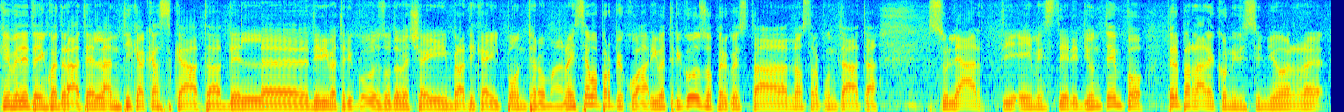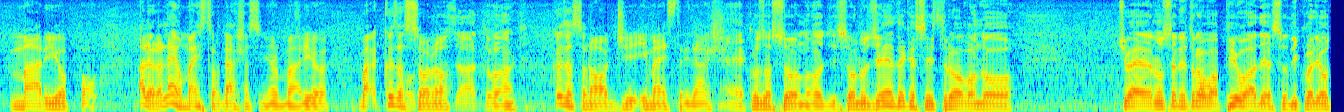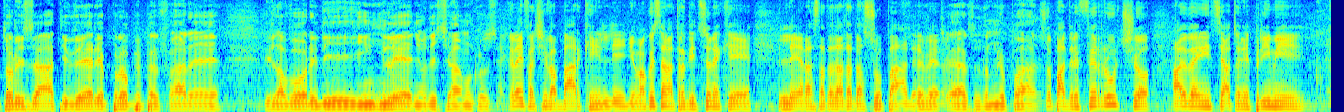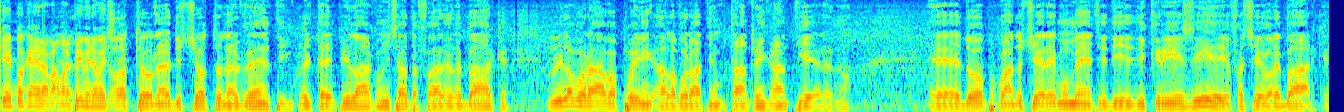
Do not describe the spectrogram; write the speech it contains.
Che vedete inquadrata è l'antica cascata del, di Riva Trigoso, dove c'è in pratica il ponte romano. E siamo proprio qua, a Riva Trigoso, per questa nostra puntata sulle arti e i mestieri di un tempo, per parlare con il signor Mario Po. Allora, lei è un maestro d'ascia, signor Mario, ma cosa sono, Autorizzato anche. cosa sono oggi i maestri d'ascia? Eh, cosa sono oggi? Sono gente che si trovano, cioè non se ne trova più adesso di quelli autorizzati veri e propri per fare i lavori di- in legno, diciamo così. Ecco, lei faceva barche in legno, ma questa è una tradizione che le era stata data da suo padre, vero? Certo, da mio padre. Suo padre Ferruccio aveva iniziato nei primi... Che epoca eravamo? Nei primi 900? 18, nel 18, nel 20, in quei tempi là, ha cominciato a fare le barche. Lui lavorava, poi ha lavorato in- tanto in cantiere, no? E dopo, quando c'erano i momenti di, di crisi, faceva le barche.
